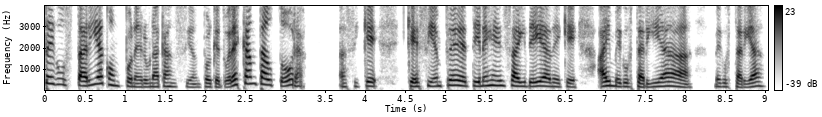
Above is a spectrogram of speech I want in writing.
te gustaría componer una canción? Porque tú eres cantautora, así que, que siempre tienes esa idea de que, ay, me gustaría, me gustaría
